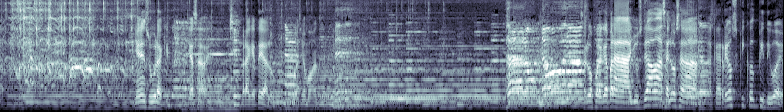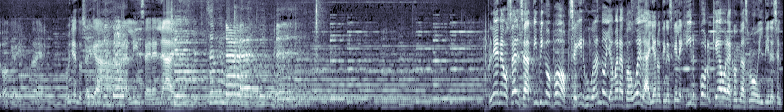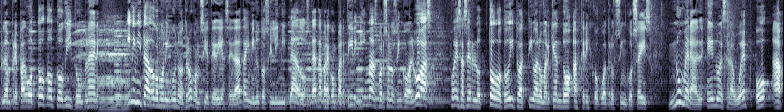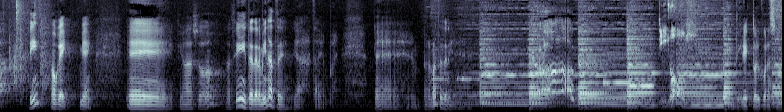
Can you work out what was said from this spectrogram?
Tienen su bracket, ya saben. Braquetealo, como decíamos antes. Saludos por acá para Yusdaba, saludos a, a Carreos Picot Pitiguay. Ok, a ver, uniéndose acá al Instagram Live. Plena o salsa, típico pop. Seguir jugando, llamar a tu abuela. Ya no tienes que elegir porque ahora con Más Móvil tienes el plan prepago todo todito. Un plan ilimitado como ningún otro, con 7 días de data y minutos ilimitados. Data para compartir y más por solo 5 balboas. Puedes hacerlo todo todito. Actívalo marcando asterisco 456 numeral en nuestra web o app. ¿Sí? Ok, bien. Eh, ¿Qué pasó? ¿Así? ¿Te terminaste? Ya, está bien pues. Eh, pero no te tenía. Dios. Directo al corazón.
